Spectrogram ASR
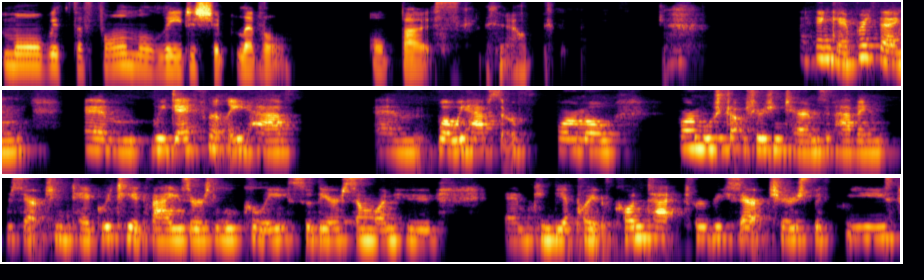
more with the formal leadership level, or both? I think everything. Um, we definitely have, um, well, we have sort of formal formal structures in terms of having research integrity advisors locally. So they're someone who um, can be a point of contact for researchers with queries,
